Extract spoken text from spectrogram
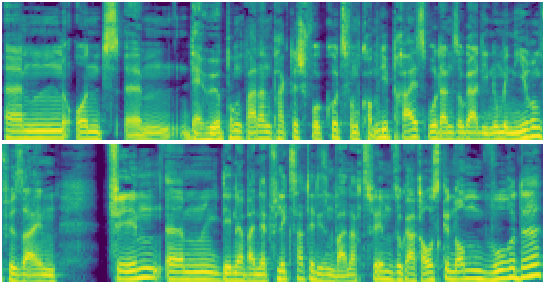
Ähm, und ähm, der Höhepunkt war dann praktisch vor kurz vom Comedy-Preis, wo dann sogar die Nominierung für seinen Film, ähm, den er bei Netflix hatte, diesen Weihnachtsfilm, sogar rausgenommen wurde.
